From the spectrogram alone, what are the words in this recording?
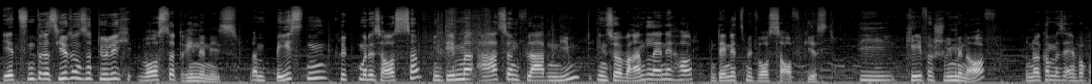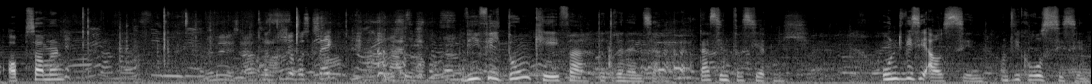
Jetzt interessiert uns natürlich, was da drinnen ist. Am besten kriegt man das raus, indem man auch so einen Fladen nimmt, in so eine Wandleine haut und den jetzt mit Wasser aufgießt. Die Käfer schwimmen auf und dann kann man es einfach absammeln. Hast du schon was gesagt? Wie viele Dungkäfer da drinnen sind, das interessiert mich. Und wie sie aussehen und wie groß sie sind.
